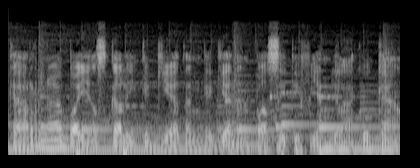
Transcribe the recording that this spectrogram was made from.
karena banyak sekali kegiatan-kegiatan positif yang dilakukan.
